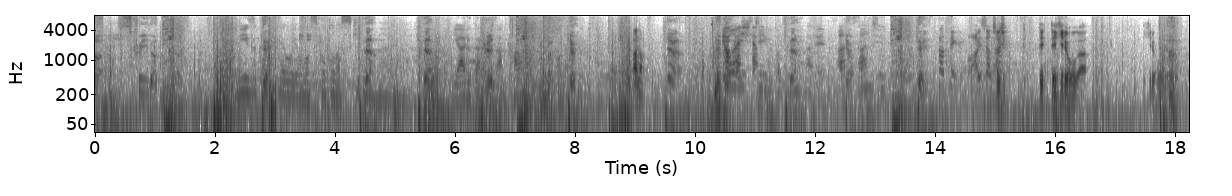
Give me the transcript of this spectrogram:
は救いが自ら手を汚すことは好きではないがやるからには完璧にアナ了解し。たチーム突入まであと30秒正直でできる方ができる方で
